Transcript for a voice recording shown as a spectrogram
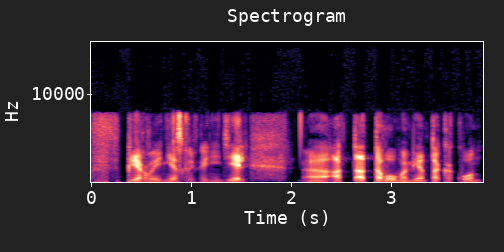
в первые несколько недель э, от, от того момента, как он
